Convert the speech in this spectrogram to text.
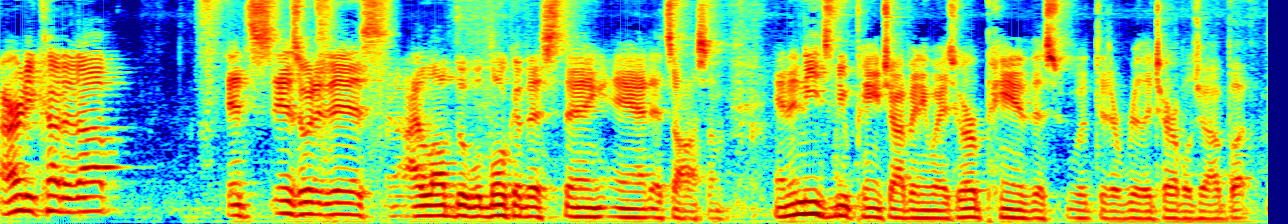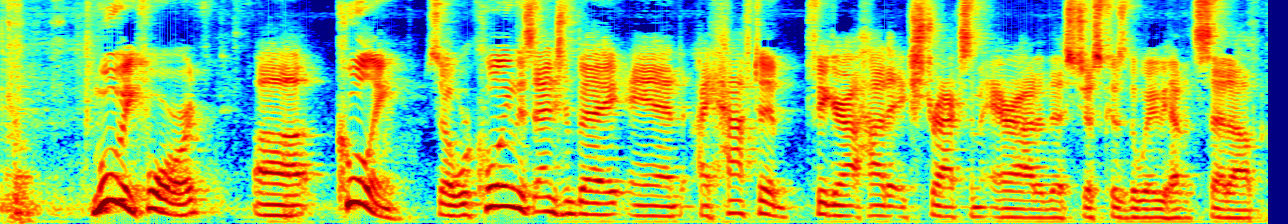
I already cut it up. It's is what it is. I love the look of this thing and it's awesome. And it needs a new paint job anyways. Whoever painted this did a really terrible job. But moving forward, uh, cooling. So we're cooling this engine bay and I have to figure out how to extract some air out of this just because the way we have it set up.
